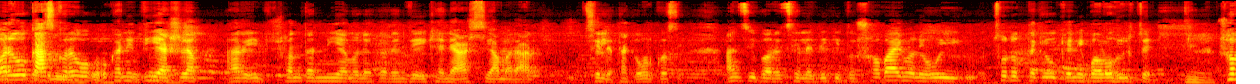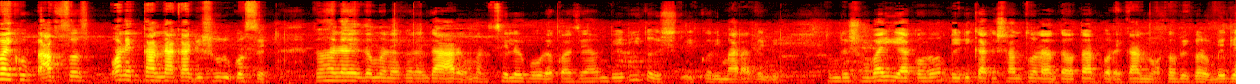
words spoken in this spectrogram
পরে ও কাজ করে ওখানে দিয়ে আসলাম আর এই সন্তান নিয়ে মনে করেন যে এখানে আসছি আমার আর ছেলে থাকে ওর কাছে। আনছি পরে ছেলে দেখি তো সবাই মানে ওই ছোট থেকে ওখানে বড় হয়েছে। সবাই খুব আফসোস অনেক কান্নাকাটি শুরু করছে। তখন আমি তো মনে করেন যে আর আমার ছেলের বউরা কয় যে আমি বেরি তো করি মারা দেবে তোমরা সবাই ইয়া করো বেরি কাকে সান্ত্বনা দাও তারপরে কান্না করি করো বেরি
